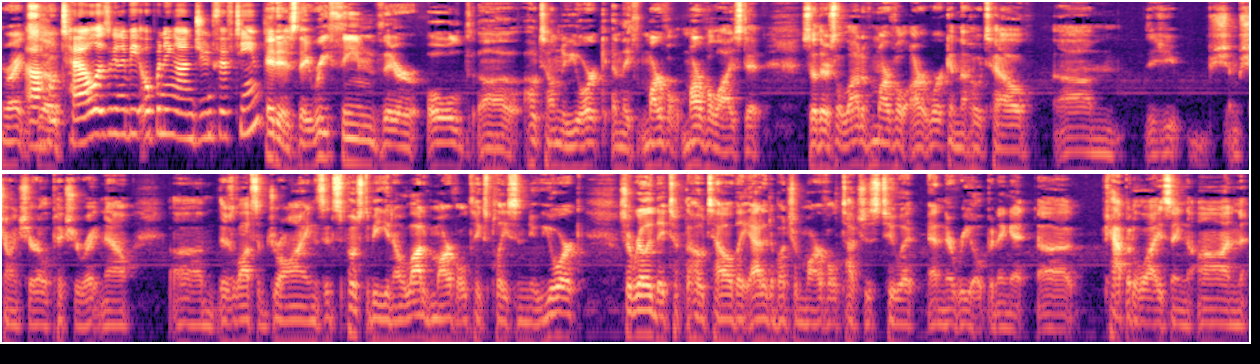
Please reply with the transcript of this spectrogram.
Right. uh, so hotel is going to be opening on June fifteenth. It is. They rethemed their old uh, Hotel New York and they Marvel Marvelized it. So there's a lot of Marvel artwork in the hotel. Um, you, I'm showing Cheryl a picture right now. Um, there's lots of drawings. It's supposed to be, you know, a lot of Marvel takes place in New York. So really, they took the hotel, they added a bunch of Marvel touches to it, and they're reopening it, uh, capitalizing on,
